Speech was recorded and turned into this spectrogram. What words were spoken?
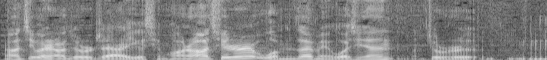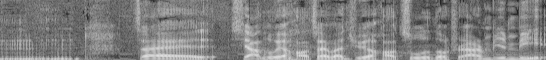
然后基本上就是这样一个情况。然后其实我们在美国期间，就是嗯，在西雅图也好，在湾区也好，租的都是 Airbnb，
